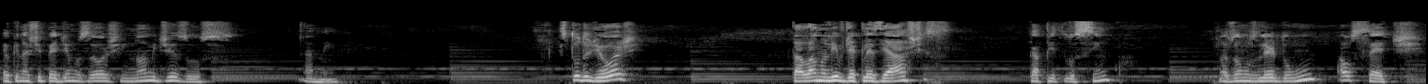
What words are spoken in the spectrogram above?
É o que nós te pedimos hoje, em nome de Jesus. Amém. Estudo de hoje está lá no livro de Eclesiastes, capítulo 5. Nós vamos ler do 1 ao 7,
